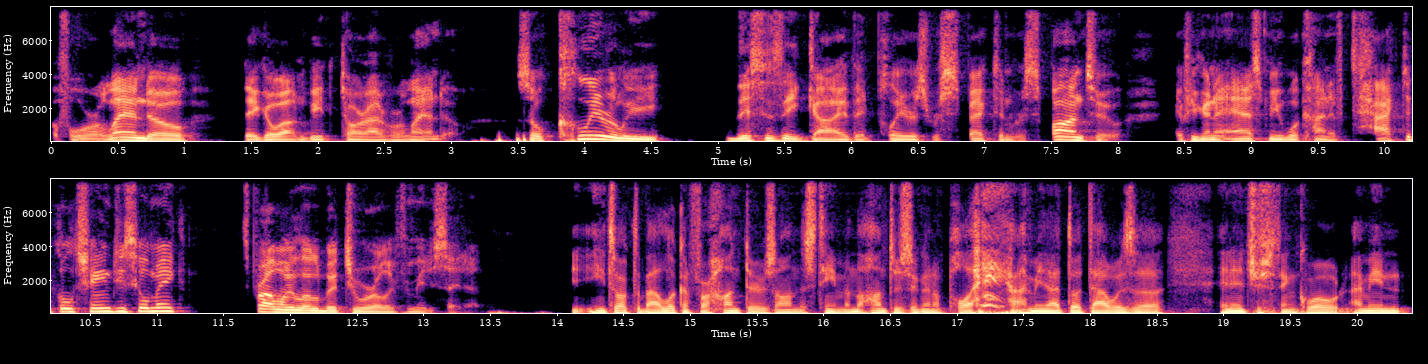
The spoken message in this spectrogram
before Orlando. They go out and beat the tar out of Orlando. So clearly, this is a guy that players respect and respond to. If you're going to ask me what kind of tactical changes he'll make, it's probably a little bit too early for me to say that. He talked about looking for hunters on this team, and the hunters are going to play. I mean, I thought that was a an interesting quote. I mean,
